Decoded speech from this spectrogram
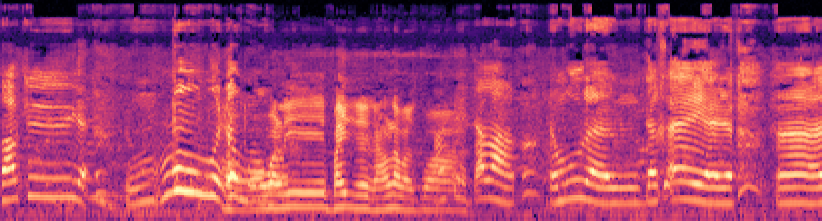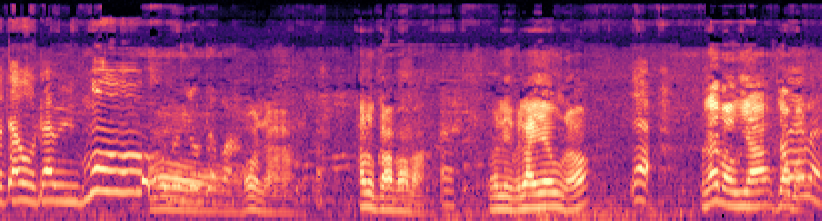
ကာချီရမူတော့မဝါလေးဘိုက်တယ်ရောင်းလာပါကွာတာကတမှုရတခဲရအဲတဲ့ကိုတက်ပြီးမူလို့တော့ပါဟုတ်လားအဲ့လိုကားပါမှာဟိုလေမလိုက်ရဘူးနော်ရက်မလိုက်ပါဘူးယာကြောက်ပါတော့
